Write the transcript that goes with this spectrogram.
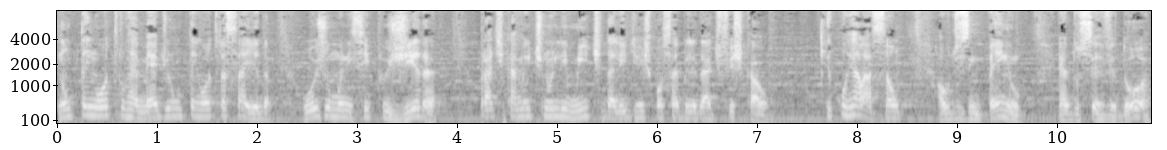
Não tem outro remédio, não tem outra saída. Hoje o município gira praticamente no limite da lei de responsabilidade fiscal. E com relação ao desempenho é, do servidor,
